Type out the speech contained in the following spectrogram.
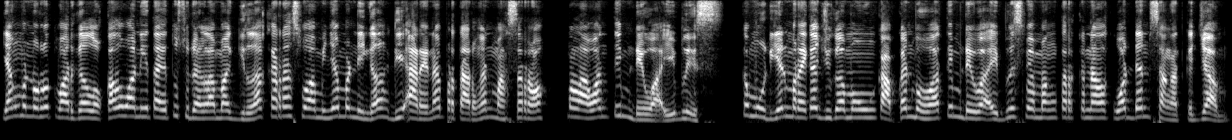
yang menurut warga lokal wanita itu sudah lama gila karena suaminya meninggal di arena pertarungan Master Roh melawan tim Dewa Iblis. Kemudian mereka juga mengungkapkan bahwa tim Dewa Iblis memang terkenal kuat dan sangat kejam.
